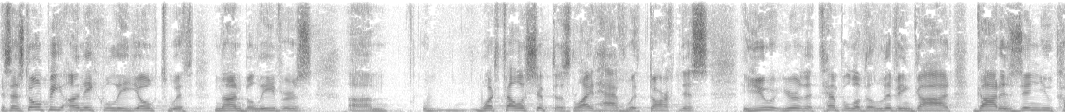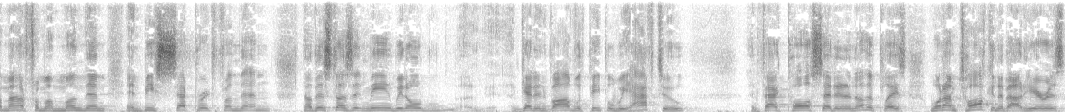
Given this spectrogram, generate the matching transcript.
it says, Don't be unequally yoked with non believers. Um, what fellowship does light have with darkness? You, you're the temple of the living God. God is in you. Come out from among them and be separate from them. Now, this doesn't mean we don't uh, get involved with people. We have to. In fact, Paul said in another place, what I'm talking about here is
